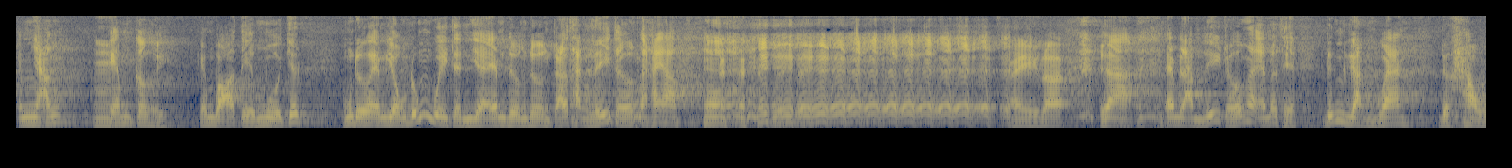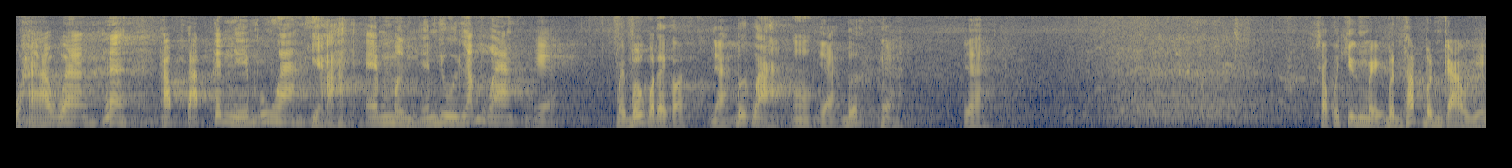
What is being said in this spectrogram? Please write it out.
Em nhận. Ừ. cái em cười cái em bỏ tiền mua chức ông đưa em vô đúng quy trình về em đường đường trở thành lý trưởng nè thấy không? Hay đó. Dạ em làm lý trưởng á, em nói thiệt đứng gần quan được hầu hạ quan ha, học tập kinh nghiệm của quan. Dạ em mừng em vui lắm quan. Dạ. Mày bước vào đây coi. Dạ bước qua. Ừ. dạ bước. Dạ. Dạ. Sao cái chân mày bên thấp bên cao vậy?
